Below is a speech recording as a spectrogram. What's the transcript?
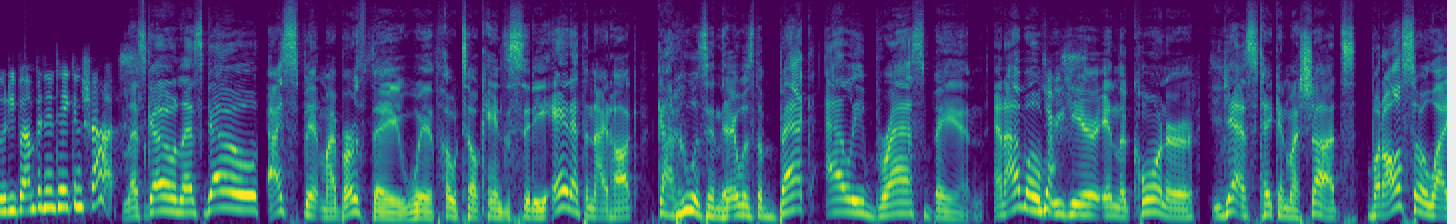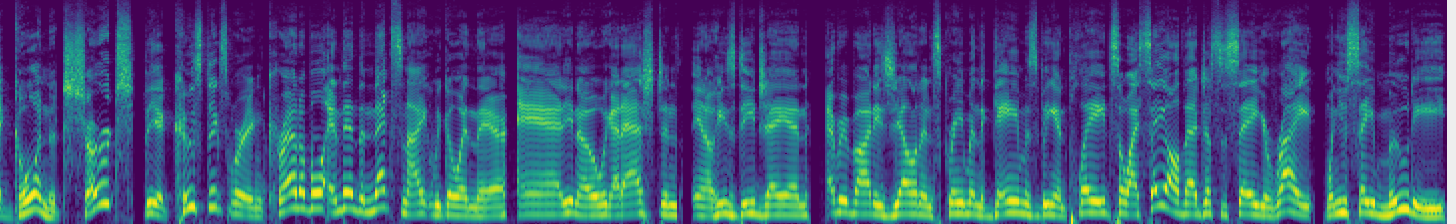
booty bumping and taking shots. Let's go, let's go. I spent my birthday with Hotel Kansas City and at the Nighthawk. God, who was in there? It was the Back Alley Brass Band. And I'm over yes. here in the corner, yes, taking my shots, but also like going to church. The acoustics were incredible. And then the next night we go in there and, you know, we got Ashton, you know, he's DJing. Everybody's yelling and screaming. The game is being played. So I say all that just to say you're right. When you say moody,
